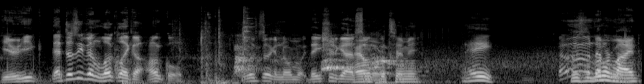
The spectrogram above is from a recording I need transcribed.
Here he. That doesn't even look like an uncle. It looks like a normal. They should have got Hey, some Uncle more- Timmy. hey, Oh, Who's the never little one? mind.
